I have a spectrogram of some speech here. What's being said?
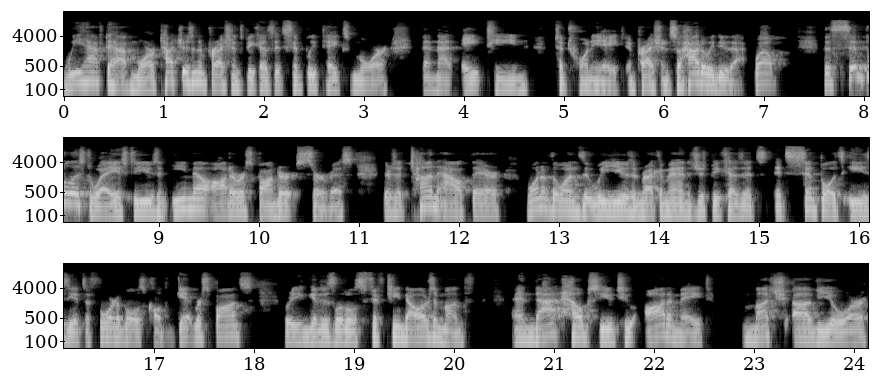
we have to have more touches and impressions because it simply takes more than that 18 to 28 impressions. So how do we do that? Well, the simplest way is to use an email autoresponder service. There's a ton out there. One of the ones that we use and recommend is just because it's it's simple, it's easy, it's affordable. It's called GetResponse, where you can get as little as $15 a month. And that helps you to automate much of your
